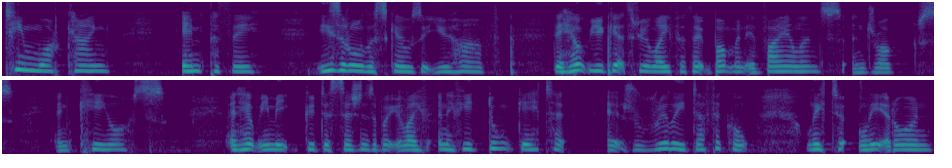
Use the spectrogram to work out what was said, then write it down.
team working, empathy. These are all the skills that you have. They help you get through life without bumping into violence and drugs and chaos and help you make good decisions about your life. And if you don't get it, it's really difficult later, later on.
